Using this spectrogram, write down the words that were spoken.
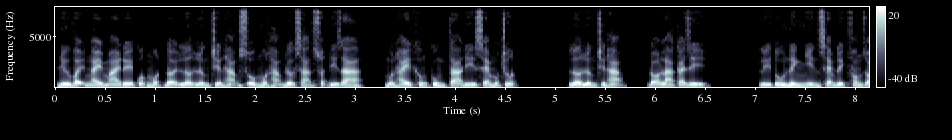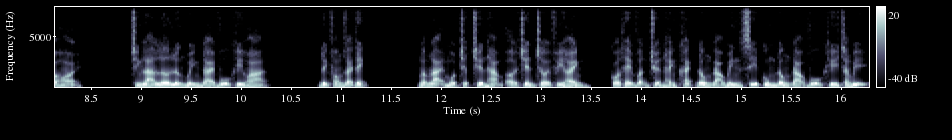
Như vậy, ngày mai đế quốc một đời lơ lửng chiến hạm số một hạm được sản xuất đi ra, muốn hay không cùng ta đi xem một chút? Lơ lửng chiến hạm, đó là cái gì? Lý tú ninh nhìn xem địch phong do hỏi. Chính là lơ lửng bình đài vũ khí hóa. Địch phong giải thích. Ngẫm lại một chiếc chiến hạm ở trên trời phi hành, có thể vận chuyển hành khách đông đảo binh sĩ cùng đông đảo vũ khí trang bị,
